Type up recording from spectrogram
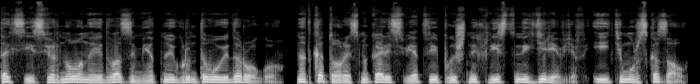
Такси свернуло на едва заметную грунтовую дорогу, над которой смыкались ветви пышных лиственных деревьев, и Тимур сказал.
